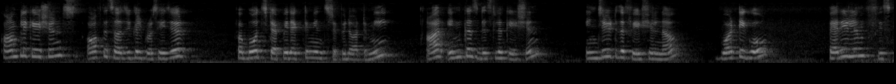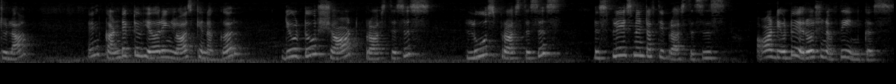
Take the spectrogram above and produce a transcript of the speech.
Complications of the surgical procedure for both stapedectomy and stapedotomy are incus dislocation, injury to the facial nerve, vertigo, perilymph fistula and conductive hearing loss can occur due to short prosthesis, loose prosthesis, displacement of the prosthesis or due to erosion of the incus.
